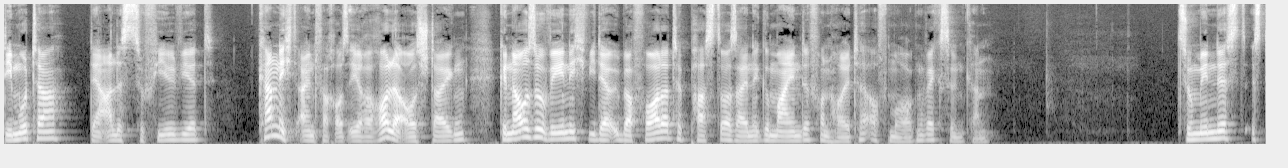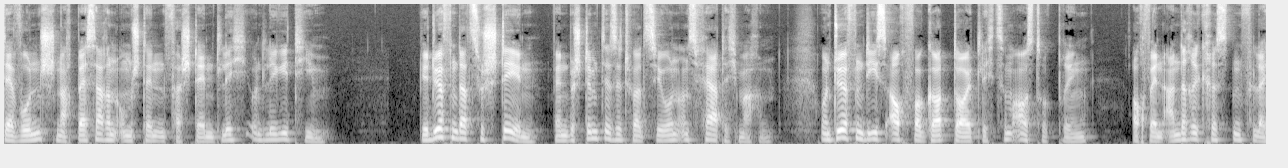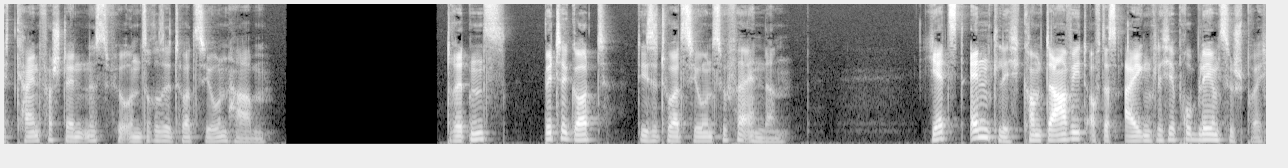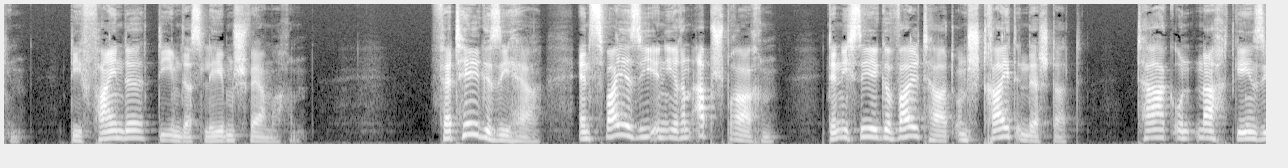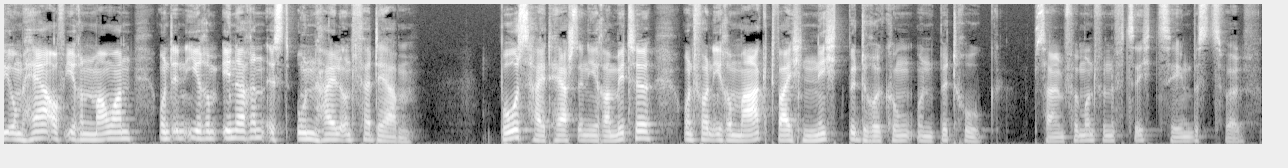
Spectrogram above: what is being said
Die Mutter, der alles zu viel wird, kann nicht einfach aus ihrer Rolle aussteigen, genauso wenig wie der überforderte Pastor seine Gemeinde von heute auf morgen wechseln kann. Zumindest ist der Wunsch nach besseren Umständen verständlich und legitim. Wir dürfen dazu stehen, wenn bestimmte Situationen uns fertig machen, und dürfen dies auch vor Gott deutlich zum Ausdruck bringen, auch wenn andere Christen vielleicht kein Verständnis für unsere Situation haben. Drittens, bitte Gott, die Situation zu verändern. Jetzt endlich kommt David auf das eigentliche Problem zu sprechen, die Feinde, die ihm das Leben schwer machen. Vertilge sie, Herr, entzweie sie in ihren Absprachen, denn ich sehe Gewalttat und Streit in der Stadt. Tag und Nacht gehen sie umher auf ihren Mauern, und in ihrem Inneren ist Unheil und Verderben. Bosheit herrscht in ihrer Mitte, und von ihrem Markt weichen nicht Bedrückung und Betrug. Psalm 55, 10 bis 12.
